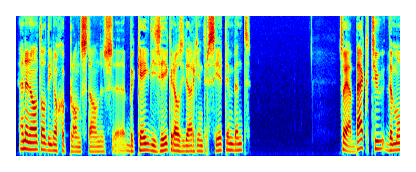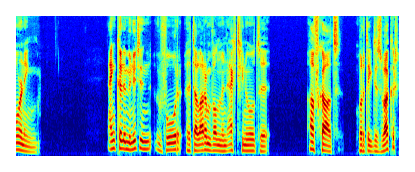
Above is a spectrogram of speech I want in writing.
en een aantal die nog gepland staan. Dus uh, bekijk die zeker als je daar geïnteresseerd in bent. So ja, back to the morning. Enkele minuten voor het alarm van mijn echtgenote afgaat, word ik dus wakker.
